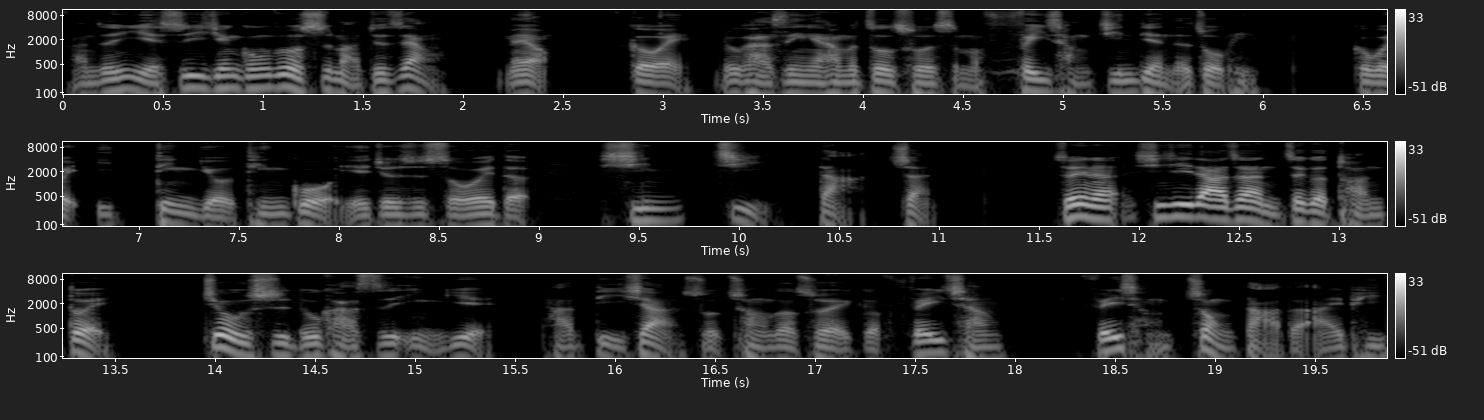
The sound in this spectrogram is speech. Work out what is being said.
反正也是一间工作室嘛，就这样。没有，各位，卢卡斯影业他们做出了什么非常经典的作品？各位一定有听过，也就是所谓的《星际大战》。所以呢，《星际大战》这个团队就是卢卡斯影业。他底下所创造出来一个非常非常重大的 IP，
